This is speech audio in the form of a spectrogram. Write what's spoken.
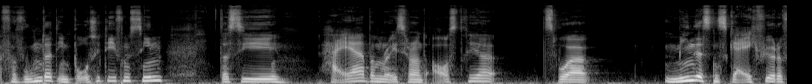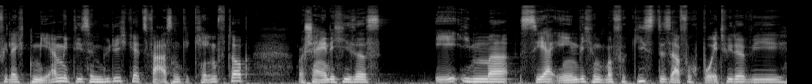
verwundert im positiven Sinn, dass ich heuer beim Race Around Austria zwar mindestens gleich für oder vielleicht mehr mit diesen Müdigkeitsphasen gekämpft habe. Wahrscheinlich ist es eh immer sehr ähnlich und man vergisst es einfach bald wieder, wie,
